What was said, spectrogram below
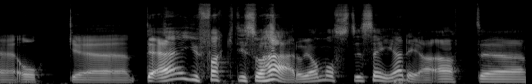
Eh, och eh, det är ju faktiskt så här, och jag måste säga det, att eh,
